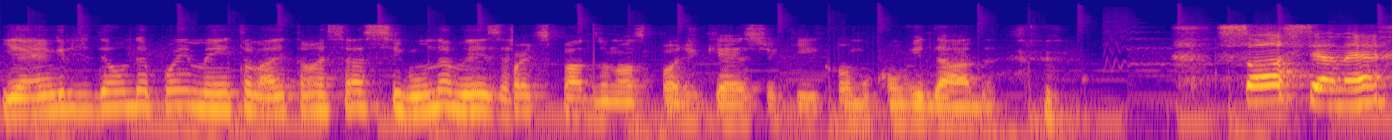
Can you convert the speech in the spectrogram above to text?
E a Ingrid deu um depoimento lá, então essa é a segunda vez a participar do nosso podcast aqui como convidada. Sócia, né?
